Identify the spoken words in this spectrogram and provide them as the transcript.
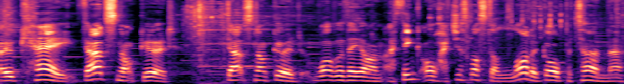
Okay, that's not good. That's not good. What were they on? I think, oh, I just lost a lot of gold per turn there.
